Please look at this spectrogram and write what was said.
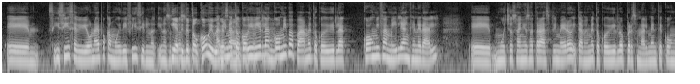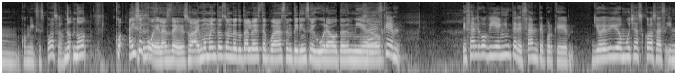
Eh, sí, sí, se vivió una época muy difícil. Y, nosotros, Y a ti te tocó vivir A mí me tocó época. vivirla con mi papá, me tocó vivirla con mi familia en general, eh, muchos años atrás primero, y también me tocó vivirlo personalmente con, con mi ex esposo. No, no, hay secuelas de eso. Hay momentos donde tú tal vez te puedas sentir insegura o te den miedo. Sabes que es algo bien interesante porque yo he vivido muchas cosas y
